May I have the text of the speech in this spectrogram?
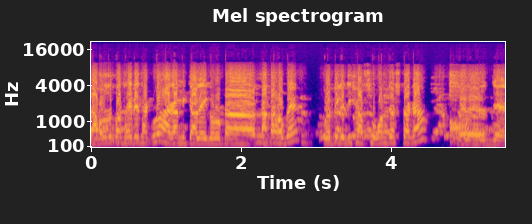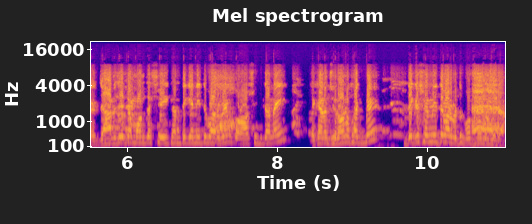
তারপরে কথা এটা থাকল আগামীকাল এই গরুটা কাটা হবে। প্রতি কেজি সাতশো পঞ্চাশ টাকা। তো যার যেটা মন চায় সেইখান থেকে নিতে পারবেন কোনো অসুবিধা নেই। এখানে ঝুলানো থাকবে দেখে শুনে নিতে পারবে তো হ্যাঁ হ্যাঁ।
